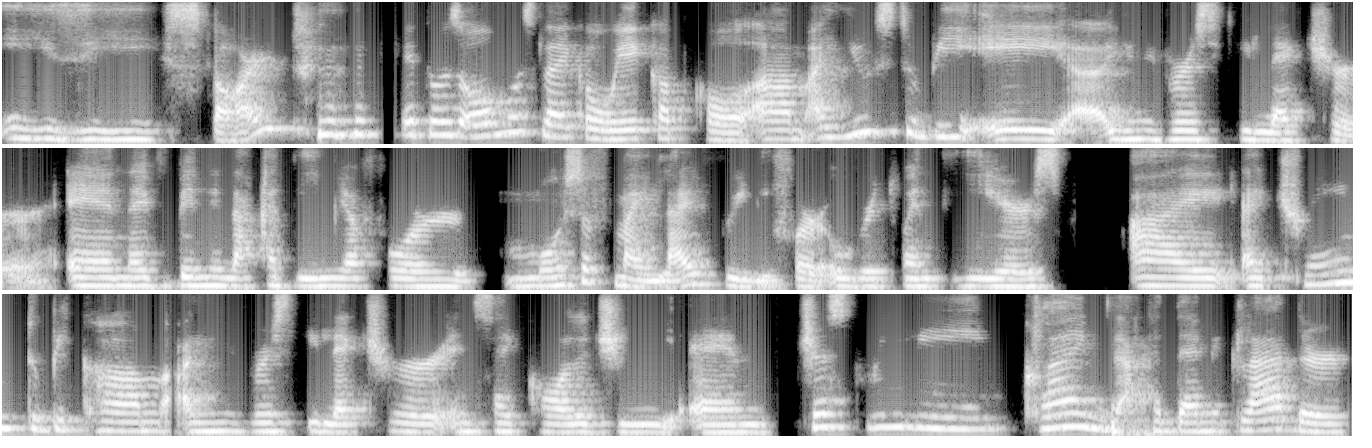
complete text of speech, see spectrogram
easy start. it was almost like a wake up call. Um, I used to be a, a, university lecturer and I've been in academia for most of my life, really, for over 20 years. I, I trained to become a university lecturer in psychology and just really climbed the academic ladder.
